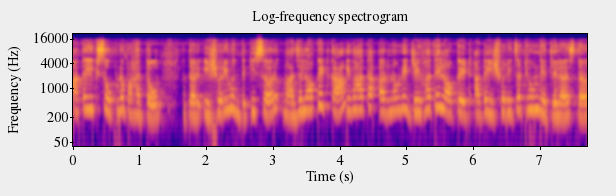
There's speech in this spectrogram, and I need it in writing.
आता एक स्वप्न पाहतो. तर ईश्वरी म्हणते की सर माझं लॉकेट का? तेव्हा आता अर्णवने जेव्हा ते लॉकेट आता ईश्वरीचं ठेवून घेतलेलं असतं.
